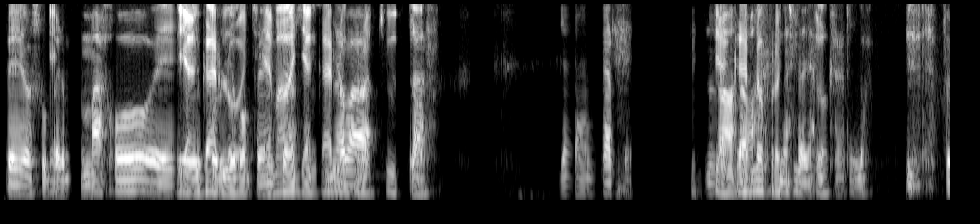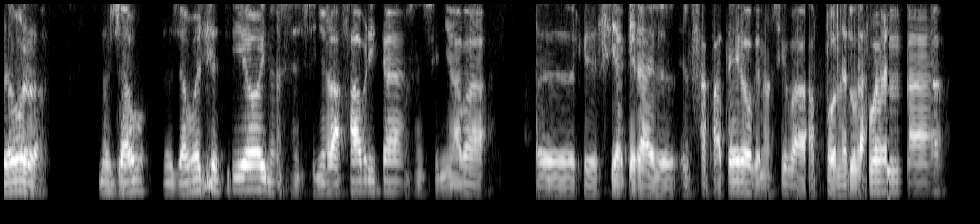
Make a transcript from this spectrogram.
pero súper majo. Eh, Giancarlo, se llamaba Giancarlo Prosciutto. Giancarlo. Giancarlo Prosciutto. Pero bueno, nos llamó, nos llamó este tío y nos enseñó la fábrica, nos enseñaba eh, que decía que era el, zapatero que nos iba a poner la suela.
